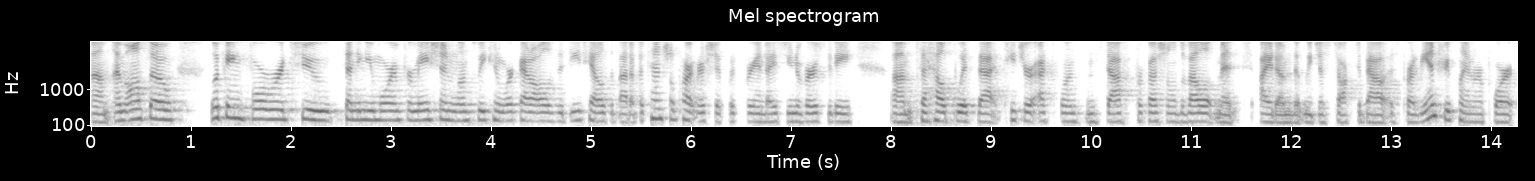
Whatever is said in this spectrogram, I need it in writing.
Um, I'm also looking forward to sending you more information once we can work out all of the details about a potential partnership with Brandeis University um, to help with that teacher excellence and staff professional development item that we just talked about as part of the entry plan report.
